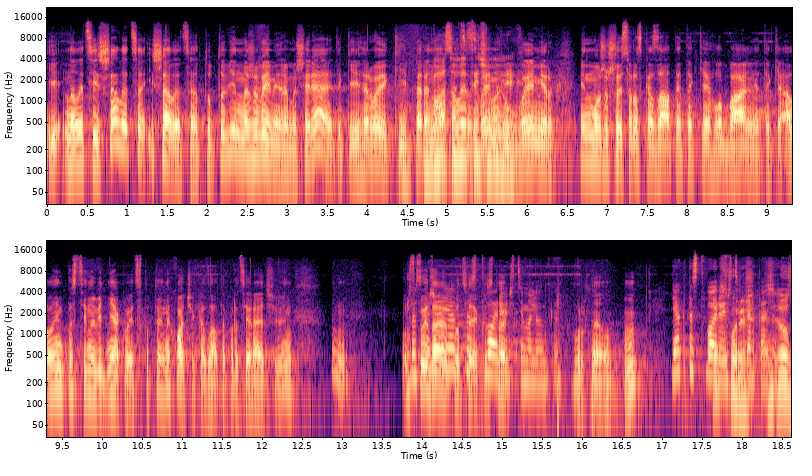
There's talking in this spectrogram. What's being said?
і на лиці ще лице і ще лице. Тобто він межевимірами ширяє, такий герой, який переноситься Багатолиций з виміру чоловік. в вимір. Він може щось розказати таке глобальне, таке, але він постійно віднякується. Тобто він не хоче казати про ці речі. Він Розкажи, розповідає про як це ти якось створюєш так ці малюнки? бурхнево. М? Як ти Як створюєш ці створюєш? картини? З-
